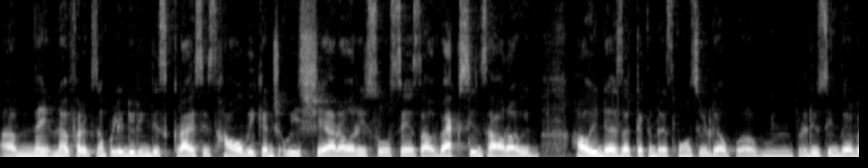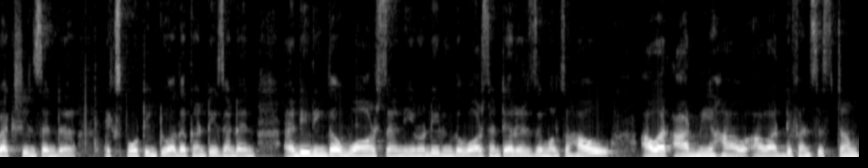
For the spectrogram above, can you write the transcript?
um, now for example, during this crisis how we can sh we share our resources our vaccines how are we how India has taken responsibility of um, producing the vaccines and uh, exporting to other countries and, and uh, during the wars and you know during the wars and terrorism also how our army how our defense system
